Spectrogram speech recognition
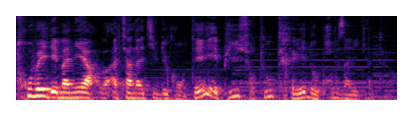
trouver des manières alternatives de compter et puis surtout créer nos propres indicateurs.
